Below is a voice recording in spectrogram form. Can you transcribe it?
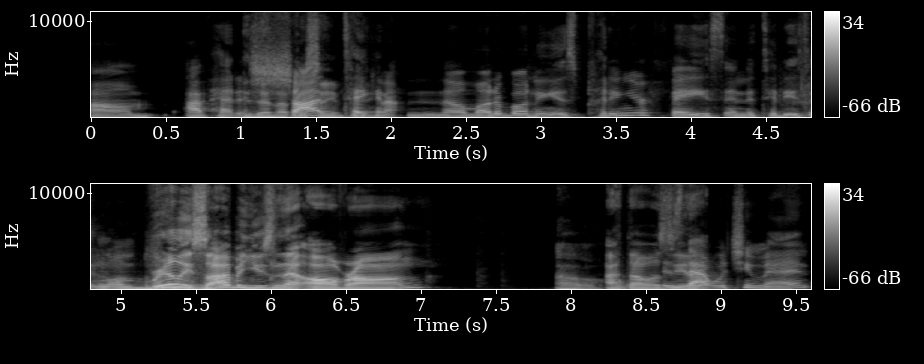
um, I've had a Is that not the shot same taken thing? out. No, motorboating is putting your face in the titties and going. really? So I've been using that all wrong. Oh. I thought it was Is the that other- what you meant?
